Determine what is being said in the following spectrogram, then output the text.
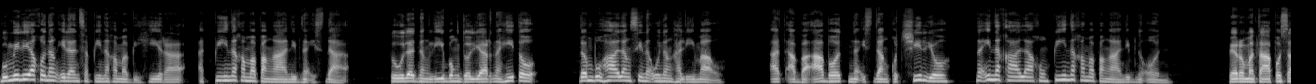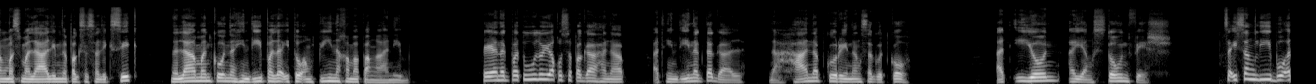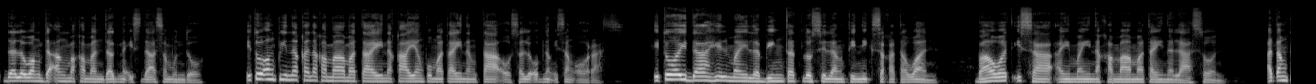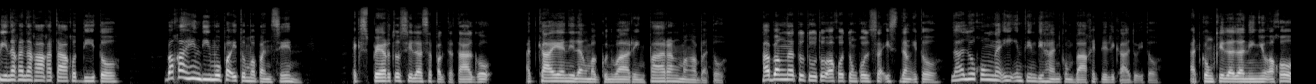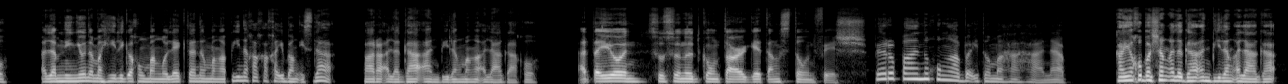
Bumili ako ng ilan sa pinakamabihira at pinakamapanganib na isda, tulad ng libong dolyar na hito, dambuhalang sinaunang halimaw, at aba-abot na isdang kutsilyo na inakala kong pinakamapanganib noon. Pero matapos ang mas malalim na pagsasaliksik, nalaman ko na hindi pala ito ang pinakamapanganib. Kaya nagpatuloy ako sa paghahanap at hindi nagtagal, nahanap ko rin ang sagot ko. At iyon ay ang stonefish. Sa isang libo at dalawang daang makamandag na isda sa mundo, ito ang pinakanakamamatay na kayang pumatay ng tao sa loob ng isang oras. Ito ay dahil may labing tatlo silang tinik sa katawan. Bawat isa ay may nakamamatay na lason. At ang pinakanakakatakot dito, baka hindi mo pa ito mapansin. Eksperto sila sa pagtatago at kaya nilang magkunwaring parang mga bato. Habang natututo ako tungkol sa isdang ito, lalo kong naiintindihan kung bakit delikado ito. At kung kilala ninyo ako, alam ninyo na mahilig akong mangolekta ng mga pinakakakaibang isda para alagaan bilang mga alaga ko. At ayun, susunod kong target ang stonefish. Pero paano ko nga ba ito mahahanap? Kaya ko ba siyang alagaan bilang alaga?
